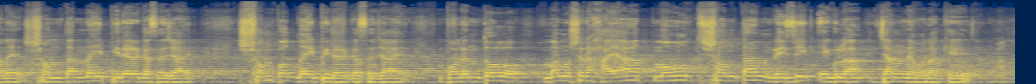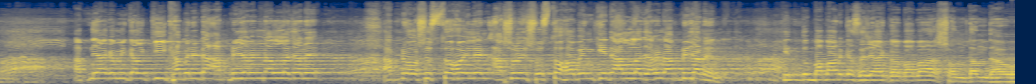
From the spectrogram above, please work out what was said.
মানে সন্তান নাই পীরের কাছে যায়, সম্পদ নাই পীরের কাছে যায়। বলেন তো, মানুষের হায়াত, মৌত, সন্তান, রিজিক, এগুলা জাননেওয়ালাকে। আপনি আগামীকাল কি খাবেন এটা আপনি জানেন না আল্লাহ জানে? আপনি অসুস্থ হইলেন, আসলে সুস্থ হবেন কি এটা আল্লাহ জানেন, আপনি জানেন। কিন্তু বাবার কাছে যায় বাবা, সন্তান দাও।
